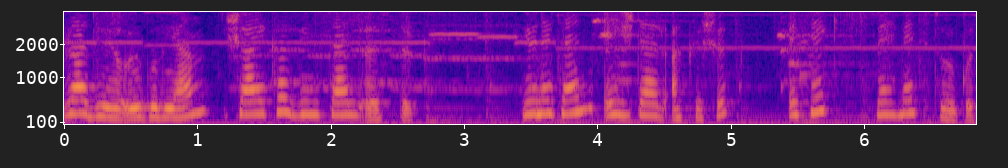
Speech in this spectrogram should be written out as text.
Radyoya uygulayan Şayka Günsel Öztürk. Yöneten Ejder Akışık Efekt Mehmet Turgut.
